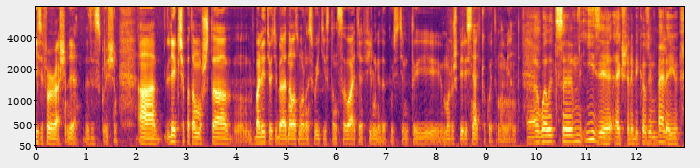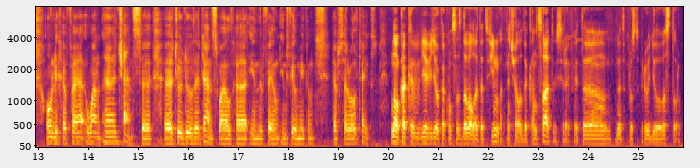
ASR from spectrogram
Easy for Russian, yeah, this is question. А, легче, потому что в балете у тебя одна возможность выйти и станцевать, а в фильме, допустим, ты можешь переснять какой-то момент. Uh, well, it's um, easier actually because in ballet you only have uh, one uh, chance uh, uh, to do the dance, while uh, in the film in film you can have several takes. Но как я видел, как он создавал этот фильм от начала до конца, то есть Рэф, это, это просто приводило в восторг.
